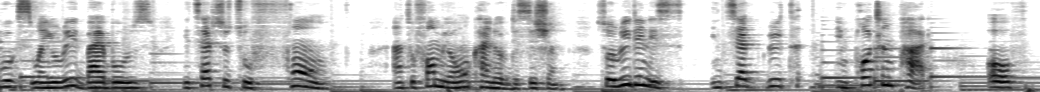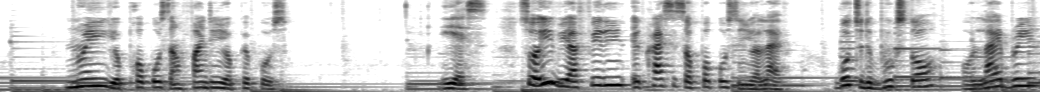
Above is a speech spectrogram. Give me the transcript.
books, when you read Bibles, it helps you to form and to form your own kind of decision. So reading is integrate important part of knowing your purpose and finding your purpose. Yes. So if you are feeling a crisis of purpose in your life, go to the bookstore or library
